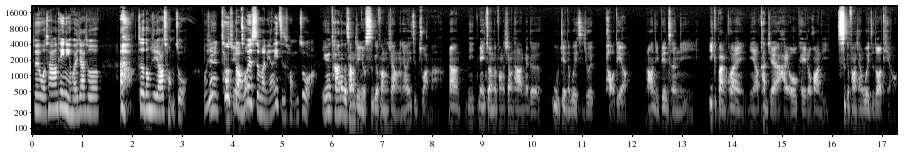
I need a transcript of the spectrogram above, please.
对我常常听你回家说啊，这个东西要重做，我现在不懂为什么你要一直重做啊？因为它那个场景有四个方向，你要一直转嘛。那你每转个方向，它那个物件的位置就会跑掉，然后你变成你一个板块，你要看起来还 OK 的话，你四个方向位置都要调。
